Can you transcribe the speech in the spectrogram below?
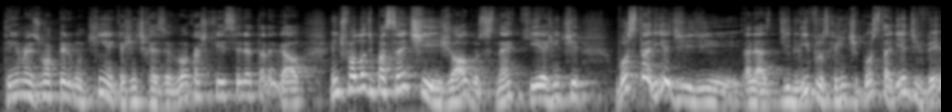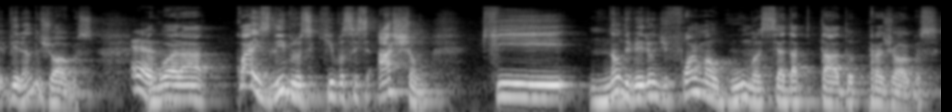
tem mais uma perguntinha que a gente reservou que eu acho que seria até legal. A gente falou de bastante jogos, né? Que a gente gostaria de, de- Aliás, de livros que a gente gostaria de ver virando jogos. É. Agora, quais livros que vocês acham que não deveriam de forma alguma ser adaptado para jogos?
